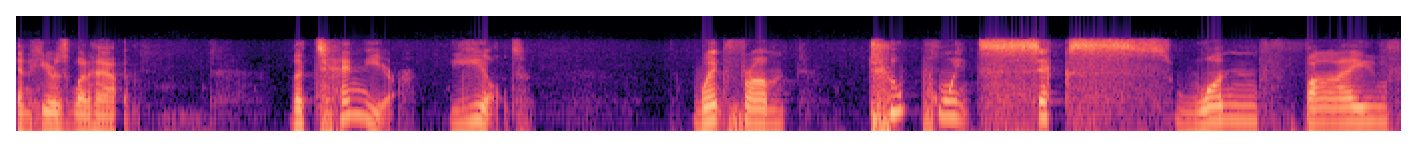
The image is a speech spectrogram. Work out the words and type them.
And here's what happened. The 10-year yield went from 2.615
